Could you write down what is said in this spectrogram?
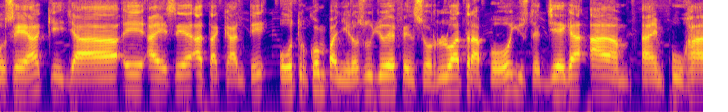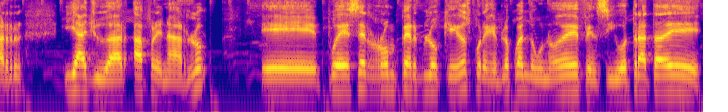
o sea, que ya eh, a ese atacante otro compañero suyo defensor lo atrapó y usted llega a, empujar y ayudar a frenarlo. Eh, puede ser romper bloqueos, por ejemplo, cuando uno de defensivo trata de,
